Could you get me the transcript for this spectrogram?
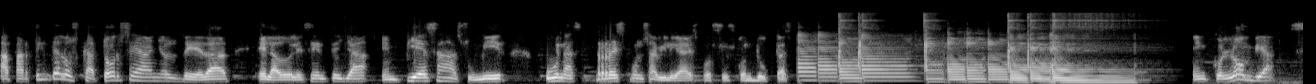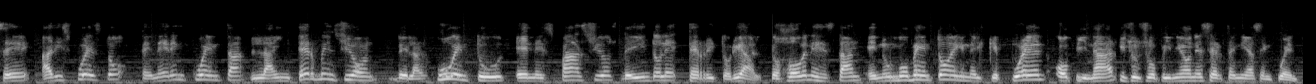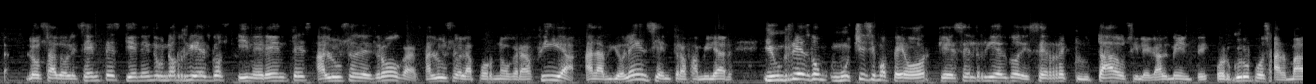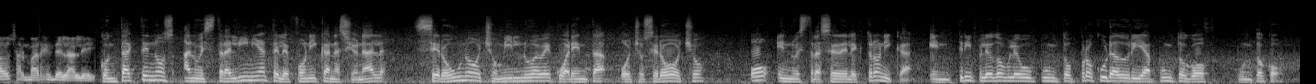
A partir de los 14 años de edad, el adolescente ya empieza a asumir unas responsabilidades por sus conductas. En Colombia se ha dispuesto tener en cuenta la intervención de la juventud en espacios de índole territorial. Los jóvenes están en un momento en el que pueden opinar y sus opiniones ser tenidas en cuenta. Los adolescentes tienen unos riesgos inherentes al uso de drogas, al uso de la pornografía, a la violencia intrafamiliar y un riesgo muchísimo peor que es el riesgo de ser reclutados ilegalmente por grupos armados al margen de la ley. Contáctenos a nuestra línea telefónica nacional 018-940-808 o en nuestra sede electrónica en www.procuraduría.gov.co.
